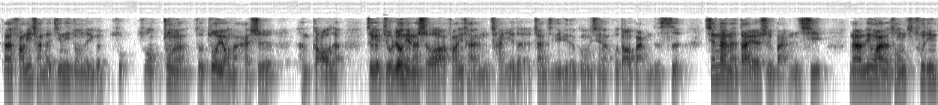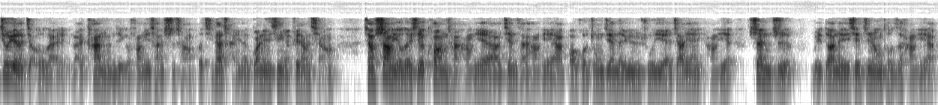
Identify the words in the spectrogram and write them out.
但是房地产在经济中的一个作作重要的作用呢，还是很高的。这个九六年的时候啊，房地产产业的占 GDP 的贡献啊不到百分之四。现在呢，大约是百分之七。那另外呢，从促进就业的角度来来看呢，这个房地产市场和其他产业的关联性也非常强。像上游的一些矿产行业啊、建材行业啊，包括中间的运输业、家电行业，甚至尾端的一些金融投资行业啊，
